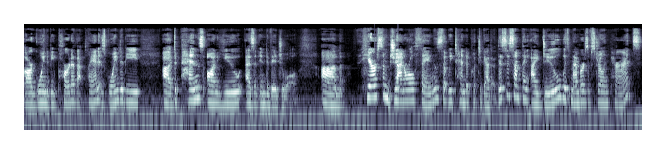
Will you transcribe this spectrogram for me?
are going to be part of that plan is going to be uh, depends on you as an individual. Um, here are some general things that we tend to put together. This is something I do with members of Sterling Parents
